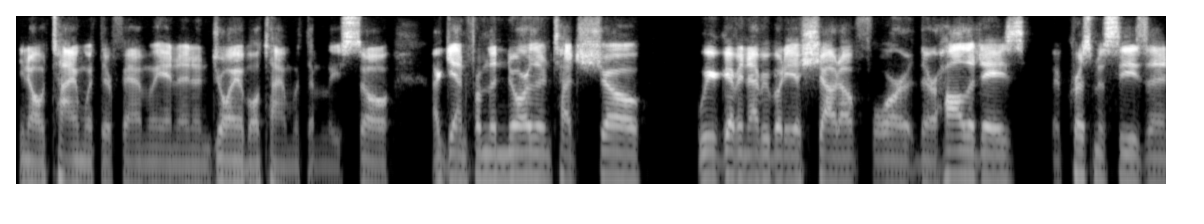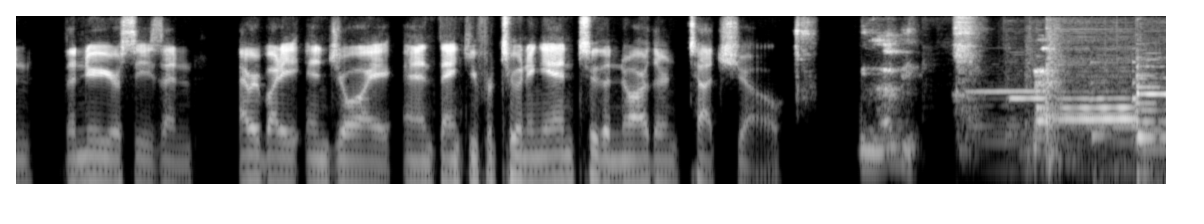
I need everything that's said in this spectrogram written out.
you know, time with their family and an enjoyable time with them. At least. So again, from the Northern Touch Show, we're giving everybody a shout out for their holidays, the Christmas season, the New Year season. Everybody enjoy and thank you for tuning in to the Northern Touch Show. We love you. Back.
